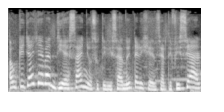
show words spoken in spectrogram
Aunque ya llevan 10 años utilizando inteligencia artificial,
